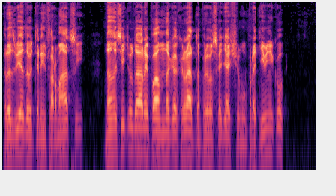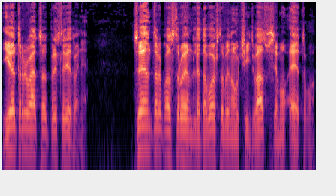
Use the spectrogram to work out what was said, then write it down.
разведывательной информации, наносить удары по многократно превосходящему противнику и отрываться от преследования. Центр построен для того, чтобы научить вас всему этому.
